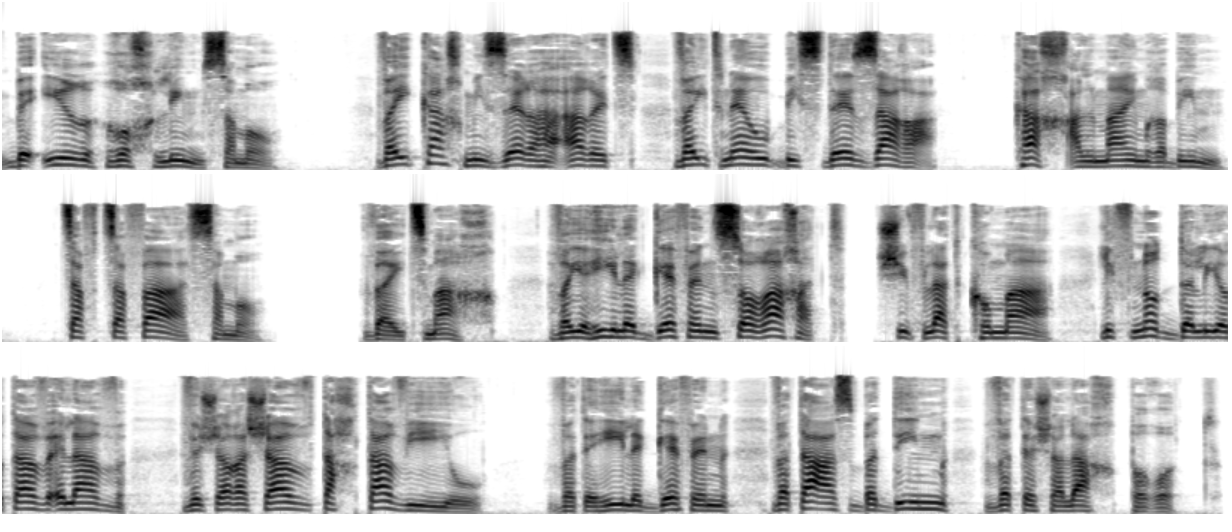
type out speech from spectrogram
בעיר רוכלים שמו. ויקח מזרע הארץ, ויתנהו בשדה זרע, כך על מים רבים, צפצפה שמו. ויצמח, ויהי לגפן סורחת, שפלת קומה, לפנות דליותיו אליו, ושרשיו תחתיו יהיו, ותהי לגפן, ותעש בדים, ותשלח פורות.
